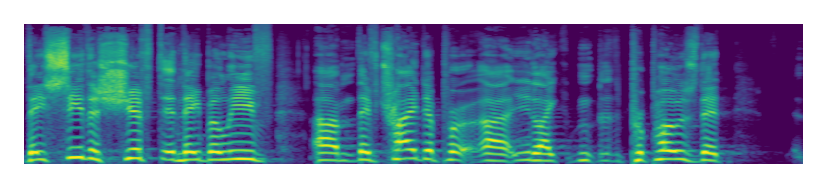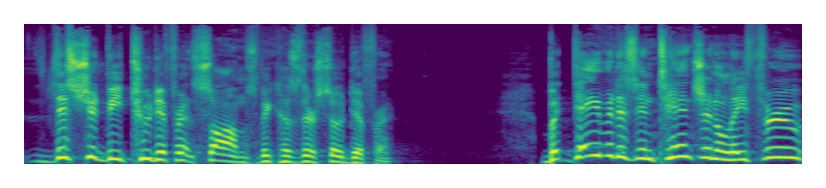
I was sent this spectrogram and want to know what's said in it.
they see the shift and they believe um, they've tried to uh, like propose that this should be two different psalms because they're so different. But David is intentionally, through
